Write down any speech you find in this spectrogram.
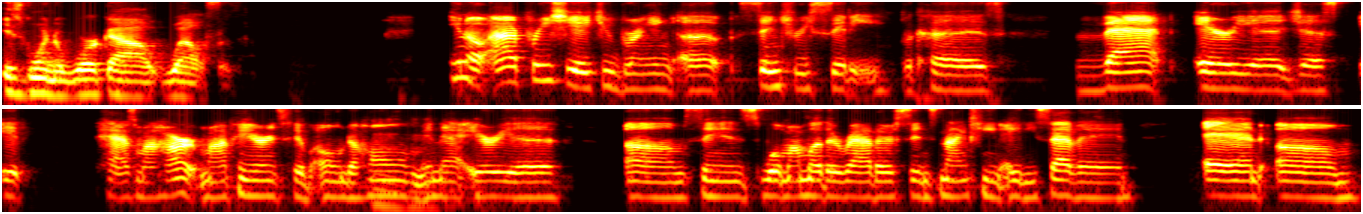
is going to work out well for them. You know, I appreciate you bringing up Century City because that area just it has my heart. My parents have owned a home mm-hmm. in that area um, since, well, my mother rather, since 1987. And um,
